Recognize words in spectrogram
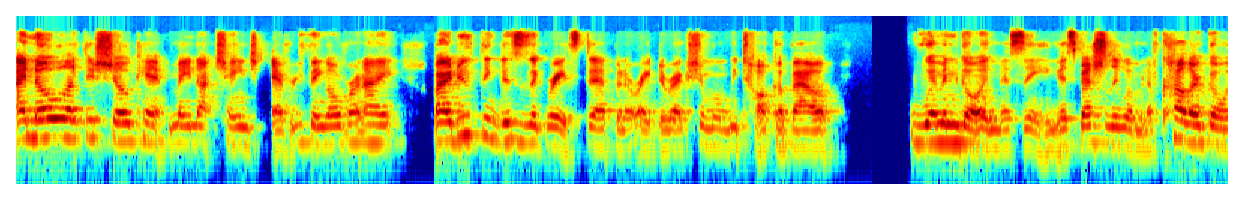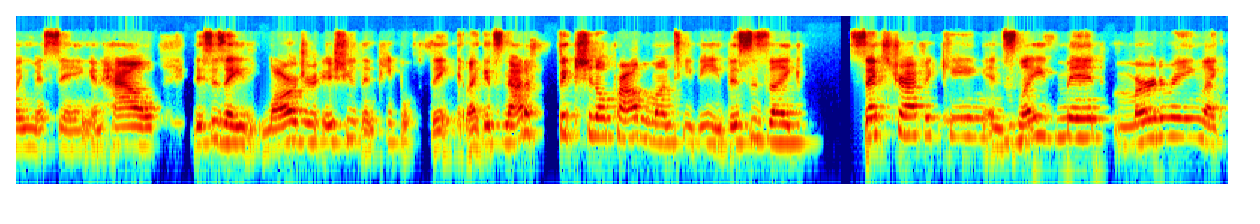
i know like this show can't may not change everything overnight but I do think this is a great step in the right direction when we talk about women going missing, especially women of color going missing, and how this is a larger issue than people think. Like it's not a fictional problem on TV. This is like sex trafficking, mm-hmm. enslavement, mm-hmm. murdering, like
